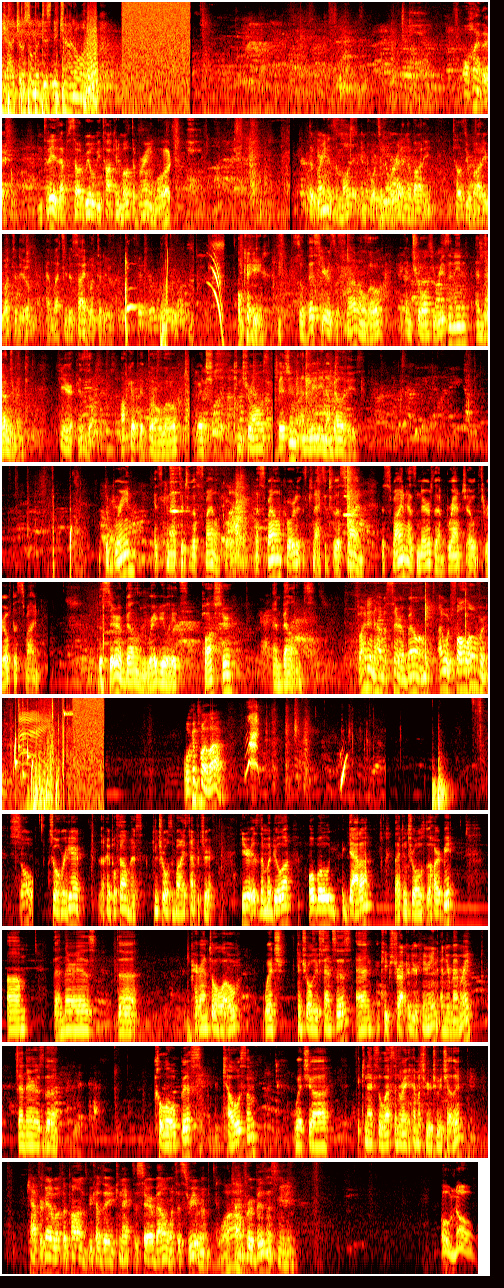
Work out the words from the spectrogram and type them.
Catch us on the Disney Channel. Oh, hi there. In today's episode, we will be talking about the brain. What? The brain is the most important organ in the body. It tells your body what to do and lets you decide what to do. Okay, so this here is the frontal lobe. It controls reasoning and judgment. Here is the occipital lobe, which controls vision and reading abilities. The brain is connected to the spinal cord. The spinal cord is connected to the spine. The spine has nerves that branch out throughout the spine. The cerebellum regulates posture and balance. If I didn't have a cerebellum, I would fall over. Welcome to my lab. What? So, so over here, the hypothalamus controls the body's temperature. Here is the medulla oblongata that controls the heartbeat. Um, then there is the parental lobe, which controls your senses and keeps track of your hearing and your memory. Then there is the corpus callosum, which uh, it connects the left and right hemisphere to each other. Can't forget about the pons because they connect the cerebellum with the cerebrum. Wow. Time for a business meeting. Oh no!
